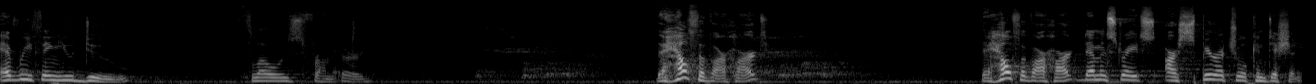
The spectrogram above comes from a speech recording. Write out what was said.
everything you do flows from it. Third, the health of our heart. The health of our heart demonstrates our spiritual condition.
